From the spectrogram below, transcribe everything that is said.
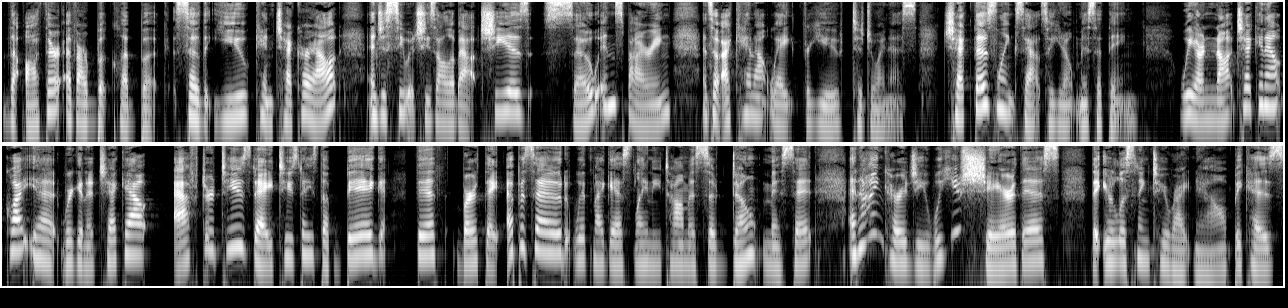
the author of our book club book so that you can check her out and just see what she's all about. She is so inspiring. And so I cannot wait for you to join us. Check those links out so you don't miss a thing. We are not checking out quite yet. We're going to check out after Tuesday. Tuesday's the big fifth birthday episode with my guest, Lainey Thomas, so don't miss it. And I encourage you, will you share this that you're listening to right now? Because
